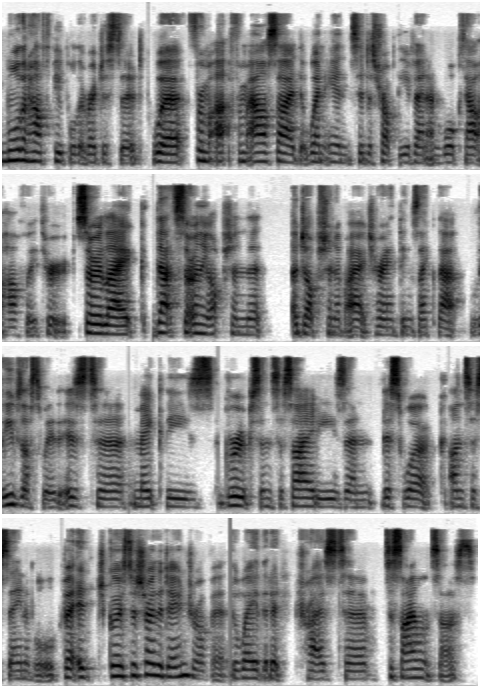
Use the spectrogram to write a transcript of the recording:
more than half the people that registered were from uh, from our side that went in to disrupt the event and walked out halfway through so like that's the only option that adoption of IHRA and things like that leaves us with is to make these groups and societies and this work unsustainable. But it goes to show the danger of it, the way that it tries to to silence us.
